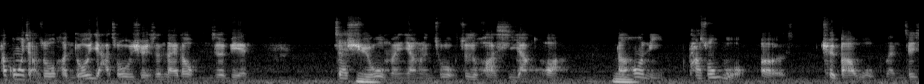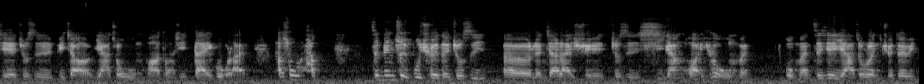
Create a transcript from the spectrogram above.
他跟我讲说，很多亚洲学生来到我们这边。”在学我们洋人做，就是画西洋画，然后你他说我呃，却把我们这些就是比较亚洲文化东西带过来。他说他这边最不缺的就是呃，人家来学就是西洋画，因为我们我们这些亚洲人绝对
